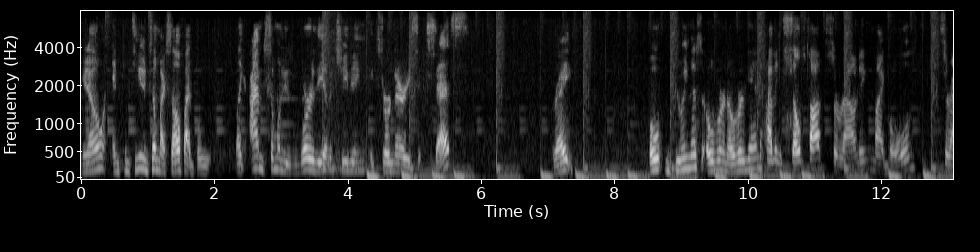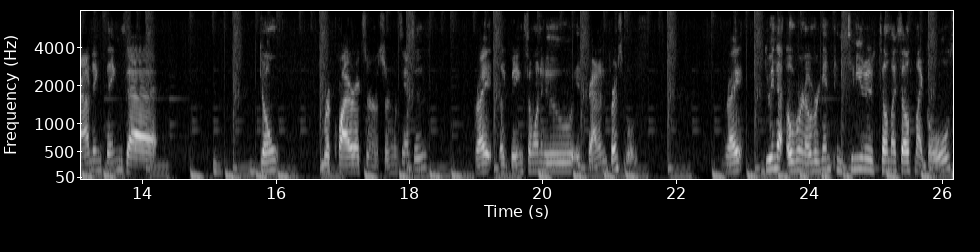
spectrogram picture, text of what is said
you know, and continue to tell myself I believe, like I'm someone who's worthy of achieving extraordinary success, right? Oh, doing this over and over again, having self-talk surrounding my goals, surrounding things that don't require external circumstances, right? Like being someone who is grounded in principles right? Doing that over and over again, continuing to tell myself my goals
